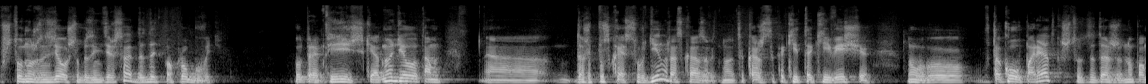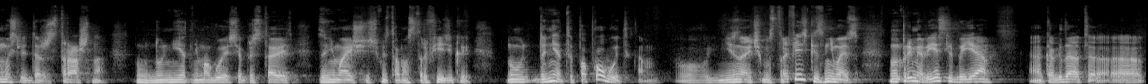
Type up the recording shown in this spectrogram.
что нужно сделать, чтобы заинтересовать? Да дать попробовать. Вот прям физически. Одно дело там, даже пускай Сурдин рассказывать, но это, кажется, какие-то такие вещи ну, э, такого порядка, что ты даже, ну, помыслить даже страшно. Ну, ну, нет, не могу я себе представить занимающийся там астрофизикой. Ну, да нет, ты попробуй, ты там, не знаю, чем астрофизикой занимается. Ну, например, если бы я э, когда-то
